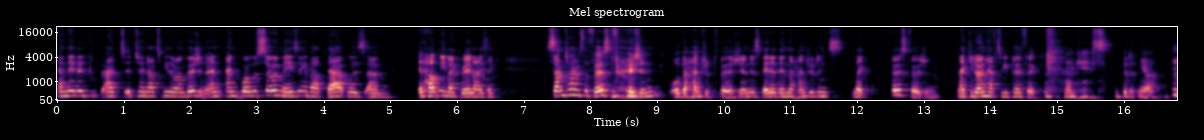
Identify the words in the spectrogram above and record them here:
And then it, it, it turned out to be the wrong version. And and what was so amazing about that was, um, it helped me like realize like sometimes the first version or the hundredth version is better than the hundred and like first version. Like, you don't have to be perfect, I guess. But yeah,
